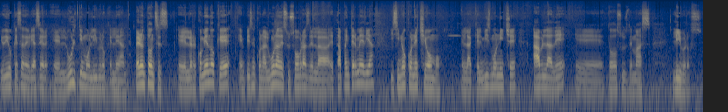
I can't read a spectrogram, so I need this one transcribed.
Yo digo que ese debería ser el último libro que lean. Pero entonces, eh, les recomiendo que empiecen con alguna de sus obras de la etapa intermedia y si no con Eche Homo, en la que el mismo Nietzsche habla de eh, todos sus demás libros.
